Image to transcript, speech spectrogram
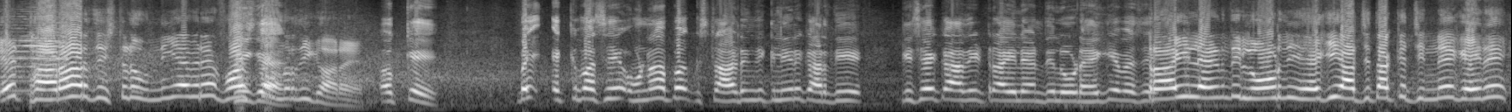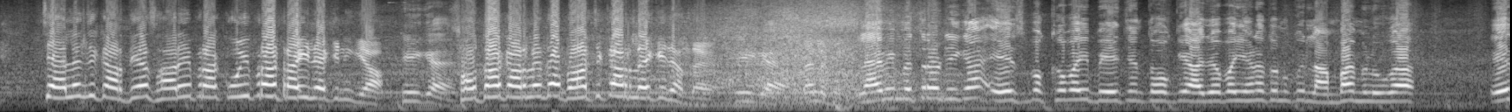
ਇਹ 18 ਰਜਿਸਟਰਡ 19 ਹੈ ਵੀਰੇ ਫਸਟ ਠੀਕ ਹੈ। ਓਨਰ ਦੀ ਕਾਰ ਹੈ। ਓਕੇ ਬਈ ਇੱਕ ਪਾਸੇ ਹੁਣ ਆਪਾਂ ਸਟਾਰਟਿੰਗ ਦੀ ਕਲੀਅਰ ਕਰ ਦਈਏ ਕਿਸੇ ਕਾਰ ਦੀ ਟਰਾਈ ਲੈਣ ਦੀ ਲੋੜ ਹੈਗੀ ਹੈ ਵੈਸੇ? ਟਰਾਈ ਲੈਣ ਦੀ ਲੋੜ ਨਹੀਂ ਹੈਗੀ। ਅੱਜ ਤੱਕ ਜਿੰਨੇ ਗਏ ਨੇ ਚੈਲੰਜ ਕਰਦੇ ਆ ਸਾਰੇ ਭਰਾ। ਕੋਈ ਭਰਾ ਟਰਾਈ ਲੈ ਕੇ ਨਹੀਂ ਗਿਆ। ਠੀਕ ਹੈ। ਸੌਦਾ ਕਰ ਲੈਂਦਾ ਬਾਅਦ ਚ ਘਰ ਲੈ ਕੇ ਜਾਂਦਾ ਹੈ। ਠੀਕ ਹੈ। ਬਿਲਕੁਲ ਲੈ ਵੀ ਮਿੱਤਰੋ ਠੀਕ ਹੈ। ਇਸ ਪੱਖੋਂ ਬਈ ਬੇਚਿੰਤ ਹੋ ਕੇ ਆ ਜਾਓ ਬਈ ਹਨਾ ਤੁਹਾਨੂੰ ਕੋਈ ਲਾਂਭਾ ਮਿਲੂਗਾ। ਇਹ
